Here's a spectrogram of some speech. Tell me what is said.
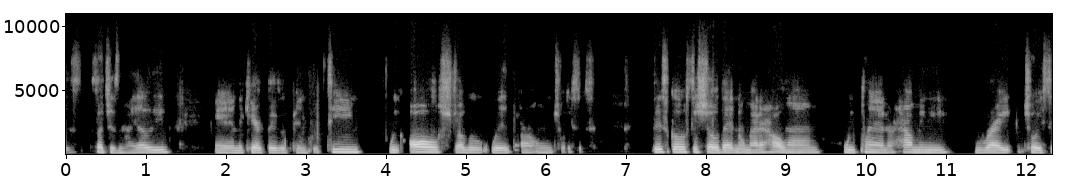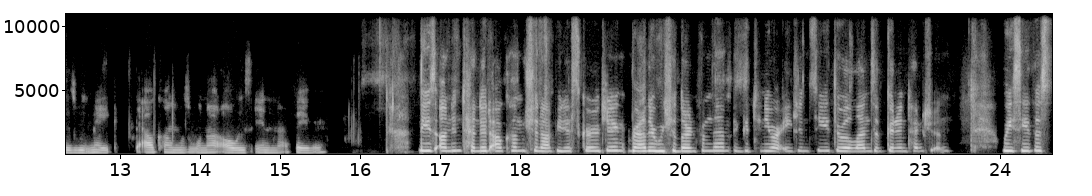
as such as Nayeli and the characters of Pen 15, we all struggle with our own choices. This goes to show that no matter how long we plan or how many right choices we make, the outcomes will not always end in our favor. These unintended outcomes should not be discouraging. Rather, we should learn from them and continue our agency through a lens of good intention. We see this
